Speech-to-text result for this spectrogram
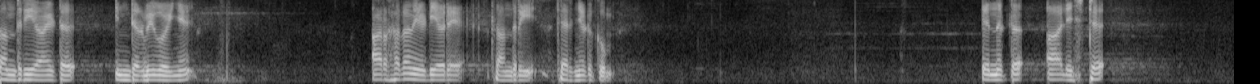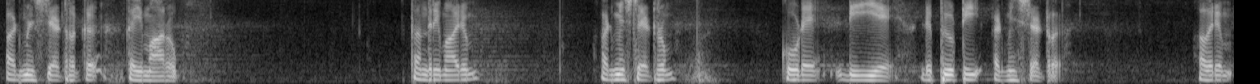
തന്ത്രിയായിട്ട് ഇന്റർവ്യൂ കഴിഞ്ഞ് അർഹത നേടിയവരെ തന്ത്രി തിരഞ്ഞെടുക്കും. എന്നിട്ട് ആ ലിസ്റ്റ് അഡ്മിനിസ്ട്രേറ്റർക്ക് കൈമാറും. തന്ത്രിമാരും അഡ്മിനിസ്ട്രേറ്ററും കൂടെ ഡി എ ഡെപ്യൂട്ടി അഡ്മിനിസ്ട്രേറ്റർ അവരും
